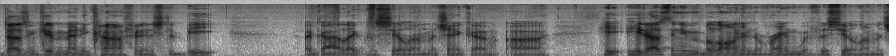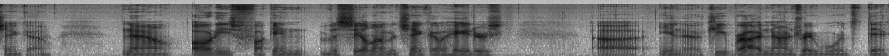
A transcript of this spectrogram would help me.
doesn't give him any confidence to beat a guy like Vasil Lomachenko. Uh, he, he doesn't even belong in the ring with Vasil Lomachenko. Now, all these fucking Vasil Lomachenko haters, uh, you know, keep riding Andre Ward's dick.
